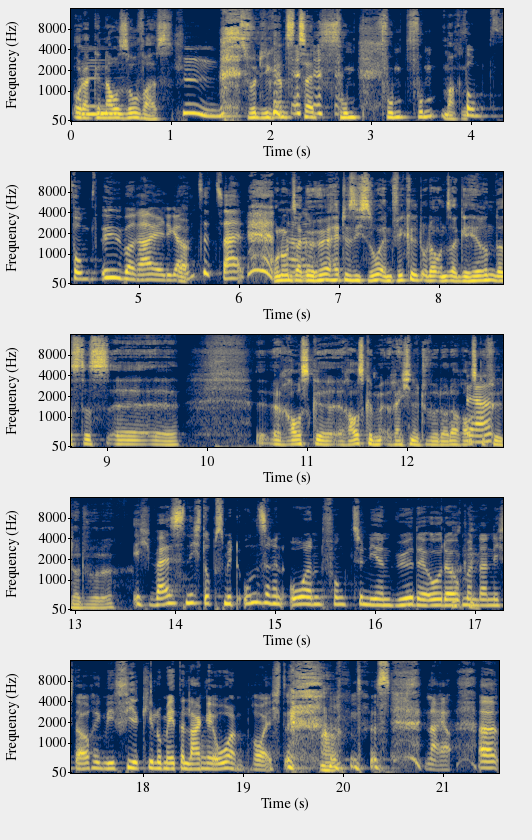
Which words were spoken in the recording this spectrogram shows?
Oder hm. genau sowas. Hm. Es würde die ganze Zeit fump, fump, fump machen. Fump, fump, überall die ganze ja. Zeit. Und unser Gehör hätte sich so entwickelt oder unser Gehirn, dass das äh, äh rausge, rausgerechnet würde oder rausgefiltert ja. würde. Ich weiß nicht, ob es mit unseren Ohren funktionieren würde oder okay. ob man dann nicht auch irgendwie vier Kilometer lange Ohren bräuchte. das, naja, äh,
